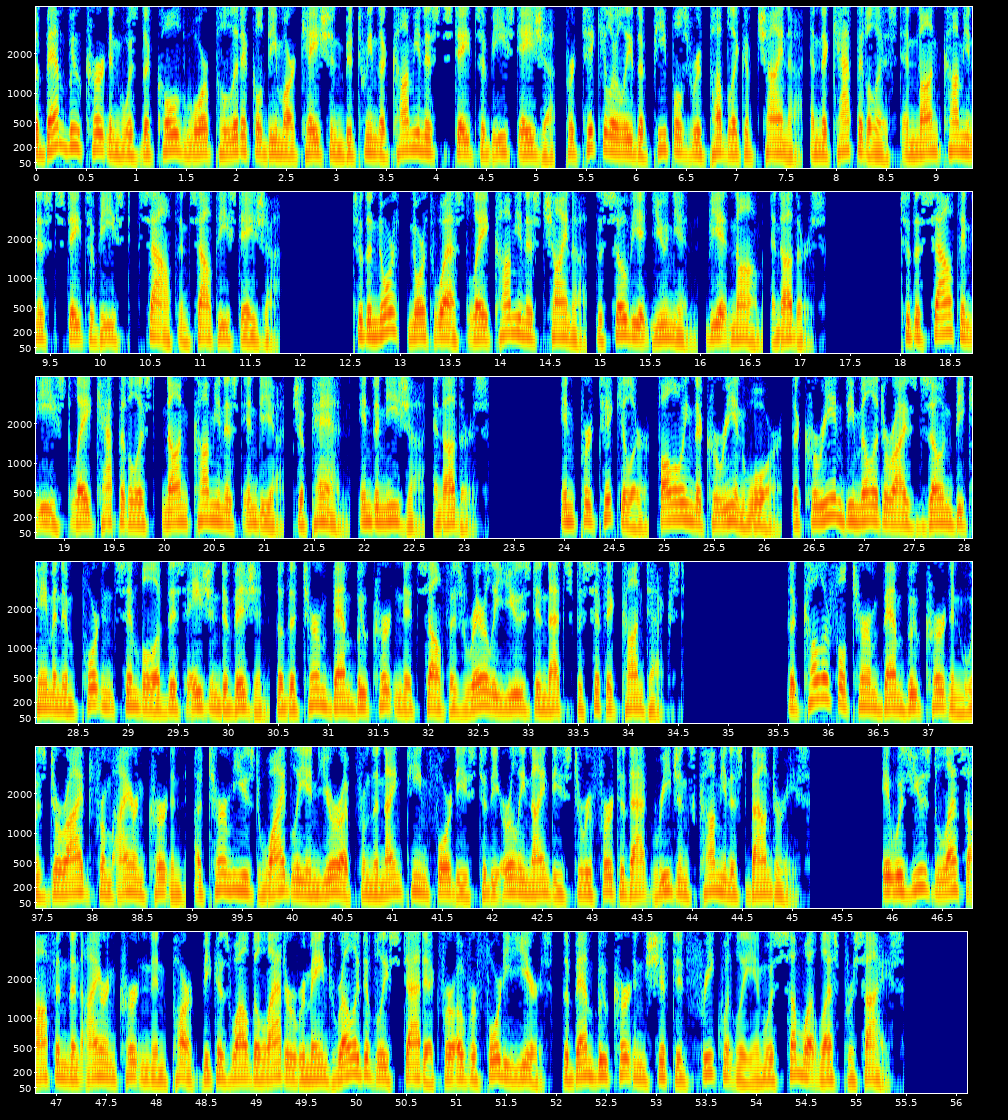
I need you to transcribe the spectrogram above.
The Bamboo Curtain was the Cold War political demarcation between the communist states of East Asia, particularly the People's Republic of China, and the capitalist and non-communist states of East, South and Southeast Asia. To the north, northwest lay Communist China, the Soviet Union, Vietnam, and others. To the south and east lay capitalist, non-communist India, Japan, Indonesia, and others. In particular, following the Korean War, the Korean Demilitarized Zone became an important symbol of this Asian division though the term bamboo curtain itself is rarely used in that specific context. The colorful term bamboo curtain was derived from iron curtain, a term used widely in Europe from the 1940s to the early 90s to refer to that region's communist boundaries. It was used less often than Iron Curtain in part because while the latter remained relatively static for over 40 years, the bamboo curtain shifted frequently and was somewhat less precise.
